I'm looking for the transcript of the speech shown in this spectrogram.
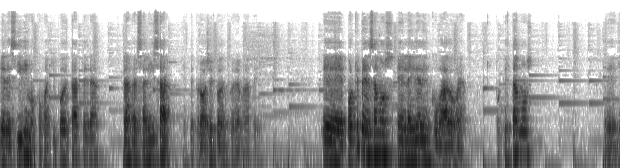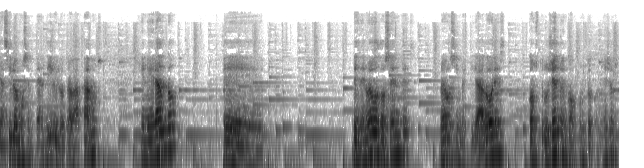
eh, decidimos como equipo de cátedra transversalizar este proyecto dentro de la materia. Eh, ¿Por qué pensamos en la idea de incubadora? Porque estamos, eh, y así lo hemos entendido y lo trabajamos, generando desde nuevos docentes, nuevos investigadores, construyendo en conjunto con ellos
